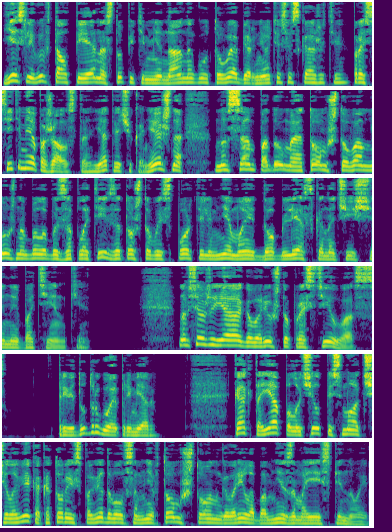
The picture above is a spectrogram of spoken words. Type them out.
Если вы в толпе наступите мне на ногу, то вы обернетесь и скажете, «Простите меня, пожалуйста». Я отвечу, «Конечно», но сам подумай о том, что вам нужно было бы заплатить за то, что вы испортили мне мои до блеска начищенные ботинки. Но все же я говорю, что простил вас. Приведу другой пример. Как-то я получил письмо от человека, который исповедовался мне в том, что он говорил обо мне за моей спиной.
